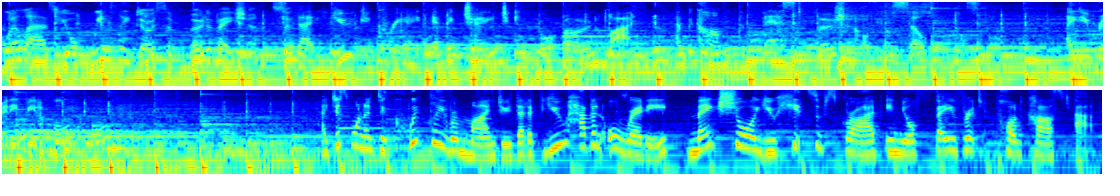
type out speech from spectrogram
well as your weekly dose of motivation so that you can create epic change in your own life and become the best version of yourself possible. Are you ready, beautiful? I just wanted to quickly remind you that if you haven't already, make sure you hit subscribe in your favorite podcast app.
